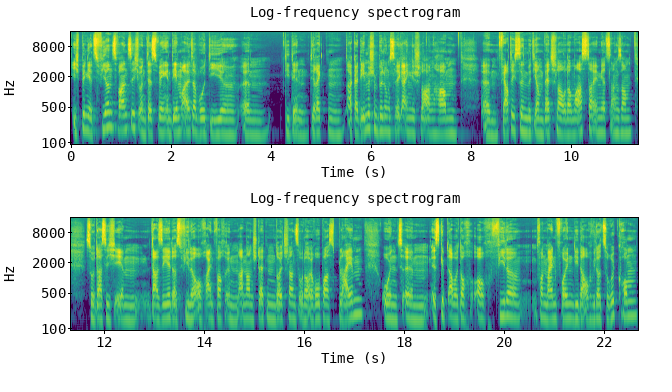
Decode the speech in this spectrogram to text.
ich bin jetzt 24 und deswegen in dem Alter, wo die ähm, die den direkten akademischen Bildungsweg eingeschlagen haben, ähm, fertig sind mit ihrem Bachelor oder Master eben jetzt langsam, so dass ich eben da sehe, dass viele auch einfach in anderen Städten Deutschlands oder Europas bleiben. Und ähm, es gibt aber doch auch viele von meinen Freunden, die da auch wieder zurückkommen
